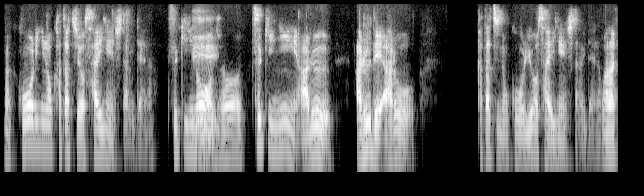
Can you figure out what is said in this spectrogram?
なんか氷の形を再現したみたいな。月の、へえ月にある、あるであろう形の氷を再現したみたいな。まだ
